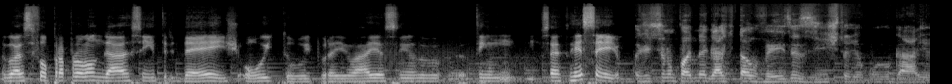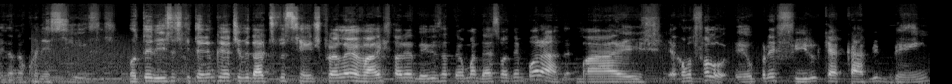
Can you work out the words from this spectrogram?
Agora, se for pra prolongar, assim, entre 10, 8 e por aí vai, assim, eu, eu tenho um certo receio. A gente não pode negar que talvez exista em algum lugar, e eu ainda não conheci esses, roteiristas que tenham criatividade suficiente pra levar a história deles até uma décima temporada. Mas, é como tu falou, eu prefiro que acabe bem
